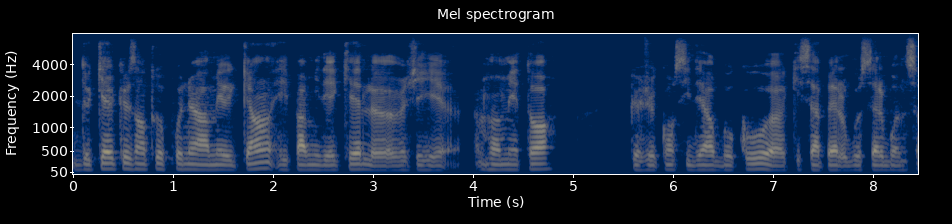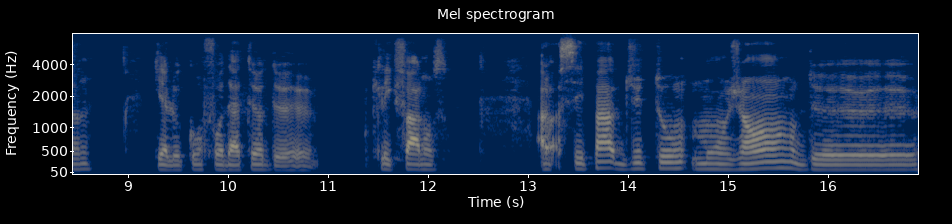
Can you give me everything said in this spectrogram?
de quelques entrepreneurs américains et parmi lesquels euh, j'ai mon mentor que je considère beaucoup, euh, qui s'appelle Russell Brunson, qui est le cofondateur de ClickFunnels. Alors, c'est pas du tout mon genre de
